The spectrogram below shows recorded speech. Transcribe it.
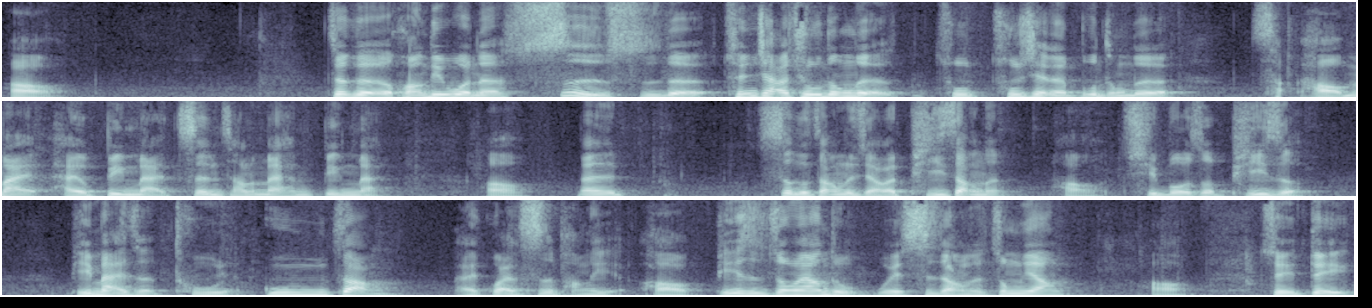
好，这个皇帝问呢，四时的春夏秋冬的出出现了不同的好脉，还有病脉，正常的脉和病脉。好，那四个脏都讲了，脾脏呢？好，岐伯说脾者。脾脉者，土孤脏来贯四旁也。好，脾是中央土，为四脏的中央。好，所以对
